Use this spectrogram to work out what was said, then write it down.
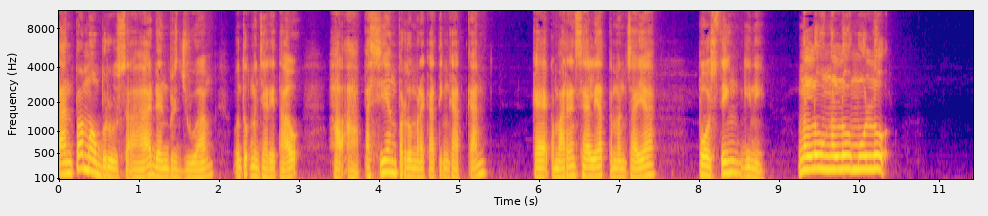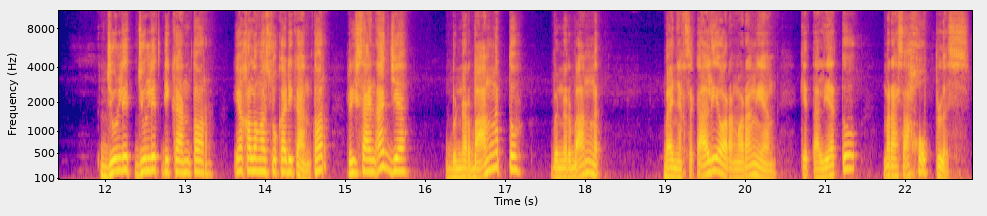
tanpa mau berusaha dan berjuang untuk mencari tahu hal apa sih yang perlu mereka tingkatkan. Kayak kemarin saya lihat teman saya posting gini, ngeluh-ngeluh mulu. Julid-julid di kantor. Ya kalau nggak suka di kantor, resign aja. Bener banget tuh, bener banget. Banyak sekali orang-orang yang kita lihat tuh merasa hopeless.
